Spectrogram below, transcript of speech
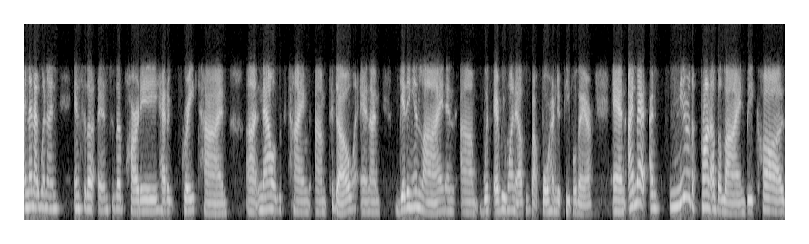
And then I went on into the into the party, had a great time. Uh, now it was time um, to go, and I'm getting in line and um, with everyone else, about 400 people there. And I'm at I'm near the front of the line because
